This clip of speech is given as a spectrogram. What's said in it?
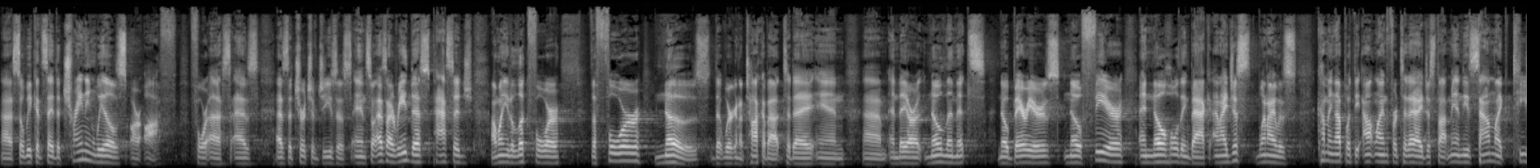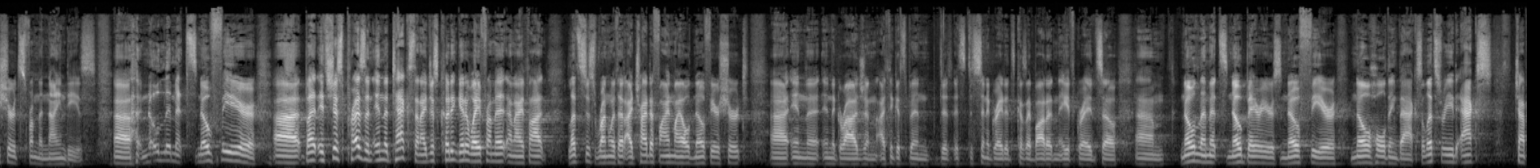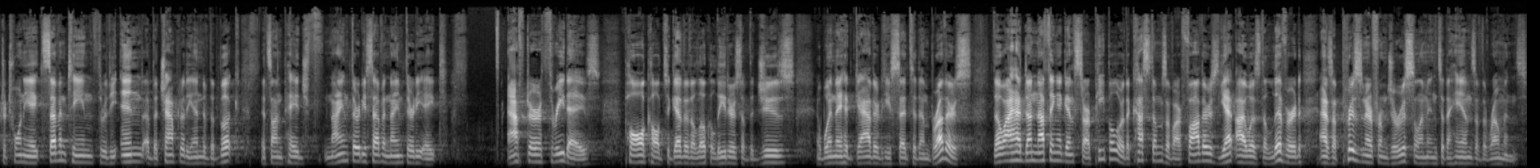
Uh, so we could say the training wheels are off for us as, as the church of Jesus. And so as I read this passage, I want you to look for the four no's that we're going to talk about today, and, um, and they are no limits, no barriers, no fear, and no holding back. And I just, when I was coming up with the outline for today, I just thought, man, these sound like t shirts from the 90s. Uh, no limits, no fear. Uh, but it's just present in the text, and I just couldn't get away from it. And I thought, let's just run with it. I tried to find my old no fear shirt uh, in the in the garage, and I think it's been it's disintegrated because I bought it in eighth grade. So um, no limits, no barriers, no fear, no holding back. So let's read Acts chapter 28, 17 through the end of the chapter, the end of the book. It's on page 937, 938. After three days, Paul called together the local leaders of the Jews, and when they had gathered, he said to them, Brothers, Though I had done nothing against our people or the customs of our fathers, yet I was delivered as a prisoner from Jerusalem into the hands of the Romans.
